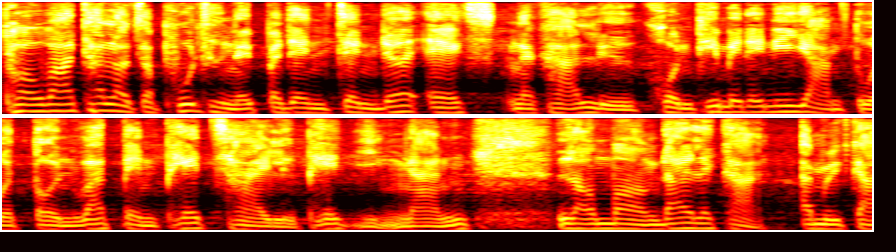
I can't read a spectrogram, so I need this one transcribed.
เพราะว่าถ้าเราจะพูดถึงในประเด็น gender x นะคะ หรือคนที่ไม่ได้นิยามตัวตนว่าเป็นเพศชายหรือเพศหญิงนั้น เรามองได้เลยค่ะ อเมริกา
